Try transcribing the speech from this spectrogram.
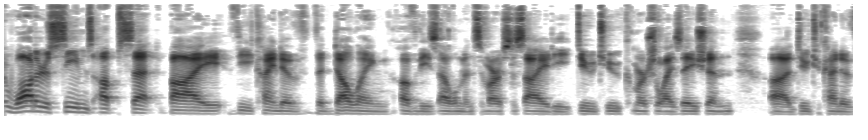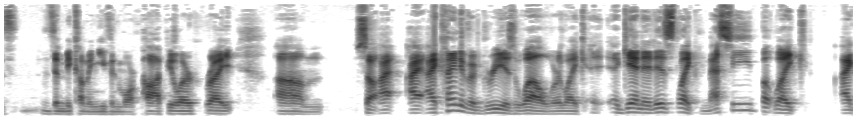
Waters seems upset by the kind of the dulling of these elements of our society due to commercialization, uh, due to kind of them becoming even more popular, right? Um, so I, I, I kind of agree as well. Where like again, it is like messy, but like I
